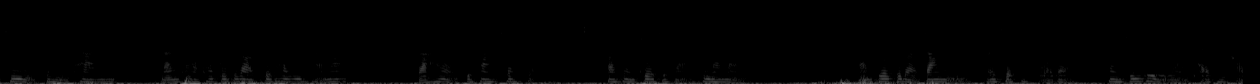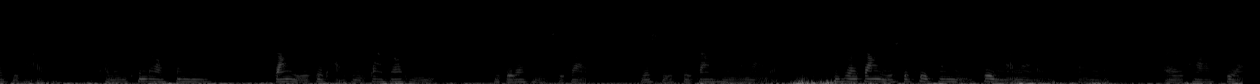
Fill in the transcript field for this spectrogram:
心里却很诧异，难道他不知道固态硬盘吗？然后去上厕所，发现桌子上一满满，满桌子的章鱼，而且是活的，像军队一样排成好几排，可能听到声音，章鱼就跑进大胶盆里。我觉得很奇怪，也许是张鹏阳养的，听说章鱼是最聪明、最难养的宠物，而他居然。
